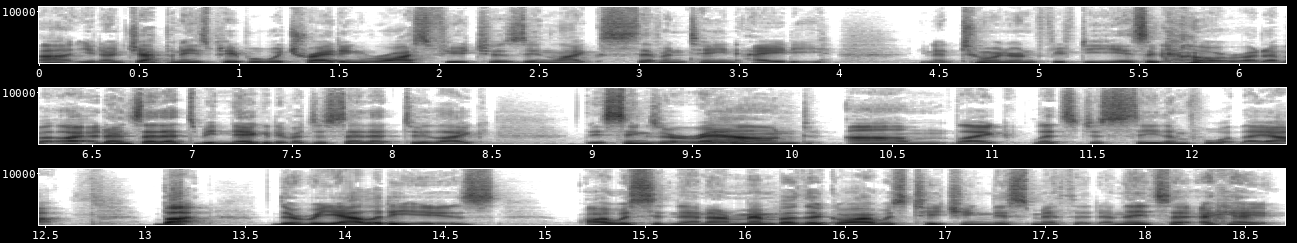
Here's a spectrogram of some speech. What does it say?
Uh, you know, Japanese people were trading rice futures in like 1780 you know 250 years ago or whatever. I don't say that to be negative. I just say that to like these things are around. Um, like let's just see them for what they are. But the reality is, I was sitting there and I remember the guy was teaching this method, and they'd say, "Okay,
